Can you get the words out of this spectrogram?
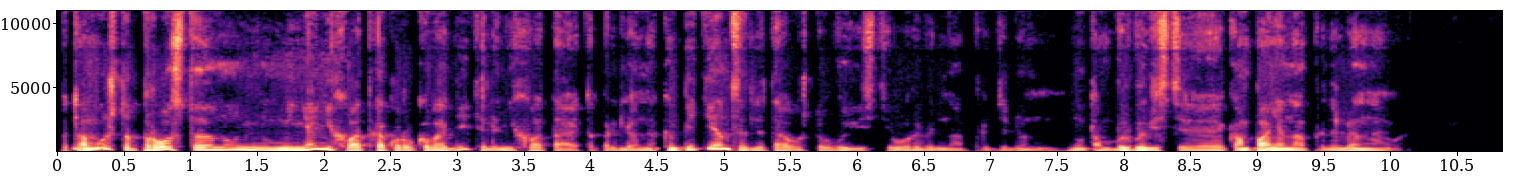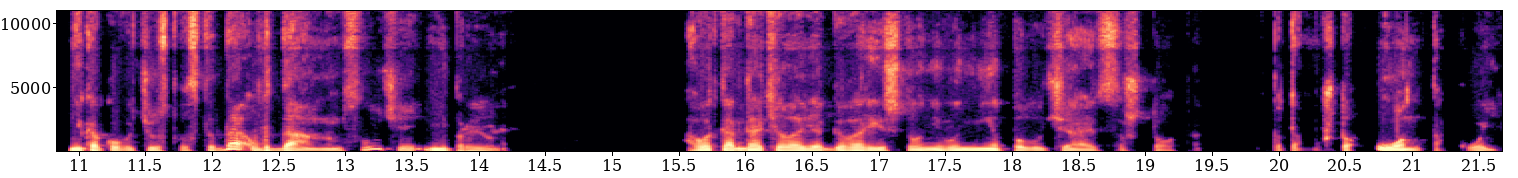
Потому что просто ну, у меня не хватает, как у руководителя, не хватает определенных компетенций для того, чтобы вывести уровень на определенный, ну, там, вывести компанию на определенный уровень. Никакого чувства стыда в данном случае не проявляется. А вот когда человек говорит, что у него не получается что-то, потому что он такой,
